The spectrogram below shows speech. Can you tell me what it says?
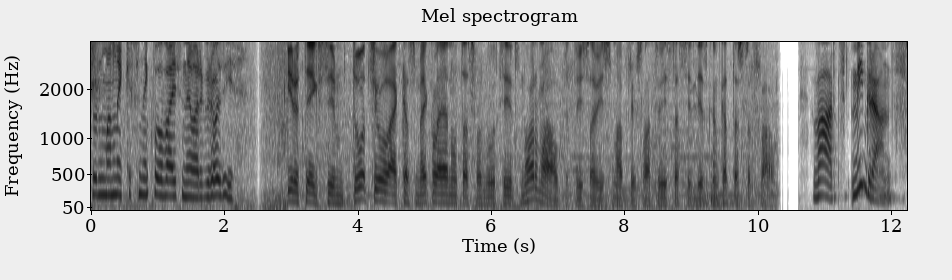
Tur man liekas, neko vairs nevar grozīt. Ir teiksim, to cilvēku, kas meklē, nu, tas varbūt ir normāli, bet visā vismā priekš Latvijas tas ir diezgan katastrofāli. Vārds migrants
